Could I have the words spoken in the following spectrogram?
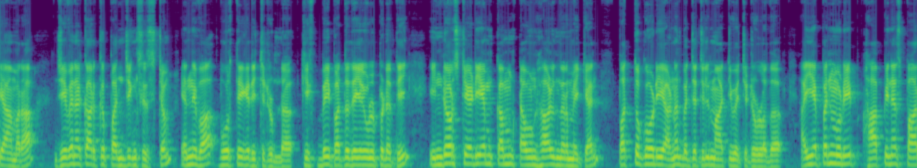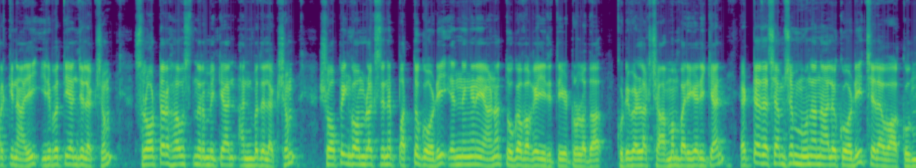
ക്യാമറ ജീവനക്കാർക്ക് പഞ്ചിംഗ് സിസ്റ്റം എന്നിവ പൂർത്തീകരിച്ചിട്ടുണ്ട്. കിഫ്ബി പദ്ധതിയിൽ ഉൾപ്പെടുത്തി indoor stadium cum town hall നിർമ്മിക്കാൻ പത്ത് കോടിയാണ് ബജറ്റിൽ മാറ്റിവെച്ചിട്ടുള്ളത്. അയ്യപ്പൻമുടി ഹാപ്പിനെസ് പാർക്കിനായി ഇരുപത്തിയഞ്ച് ലക്ഷം സ്ലോട്ടർ ഹൗസ് നിർമ്മിക്കാൻ അൻപത് ലക്ഷം ഷോപ്പിംഗ് കോംപ്ലക്സിന് പത്ത് കോടി എന്നിങ്ങനെയാണ് തുക വകയിരുത്തിയിട്ടുള്ളത്. കുടിവെള്ളക്ഷാമം പരിഹരിക്കാൻ എട്ട് ദശാംശം മൂന്ന് നാല് കോടി ചിലവാക്കും.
